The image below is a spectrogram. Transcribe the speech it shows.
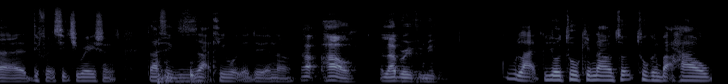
uh, different situations. That's exactly what you're doing now. How? Elaborate for me. Like you're talking now, t- talking about how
